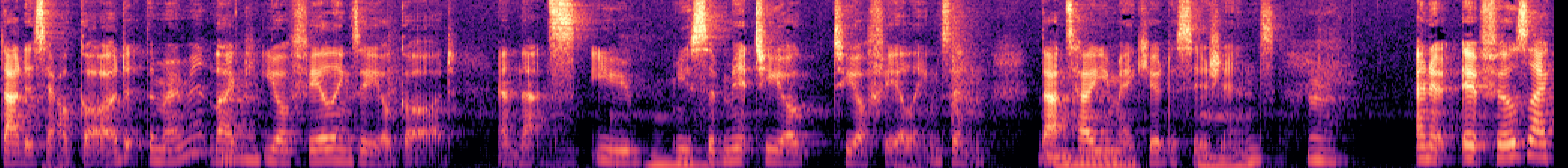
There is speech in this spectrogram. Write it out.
that is our god at the moment. Like mm. your feelings are your god and that's you you submit to your to your feelings and that's how you make your decisions. And it, it feels like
